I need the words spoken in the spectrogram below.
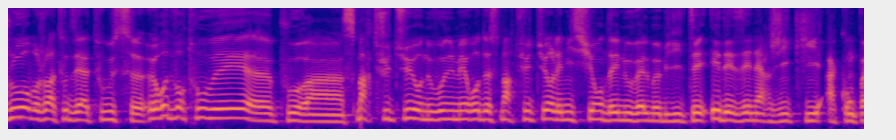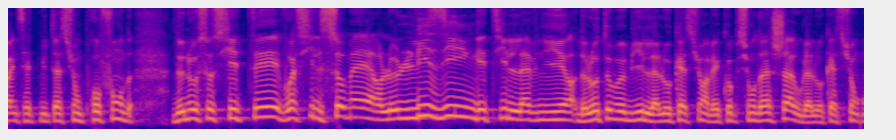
Bonjour, bonjour à toutes et à tous. Heureux de vous retrouver euh, pour un Smart Future, nouveau numéro de Smart Future, l'émission des nouvelles mobilités et des énergies qui accompagnent cette mutation profonde de nos sociétés. Voici le sommaire. Le leasing est-il l'avenir de l'automobile? La location avec option d'achat ou la location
